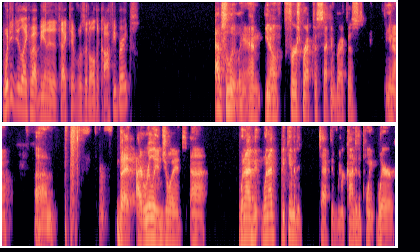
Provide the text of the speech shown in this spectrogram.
What did you like about being a detective? Was it all the coffee breaks? Absolutely. And, you know, first breakfast, second breakfast, you know, um, but I really enjoyed, uh, when I, when I became a detective, we were kind of the point where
